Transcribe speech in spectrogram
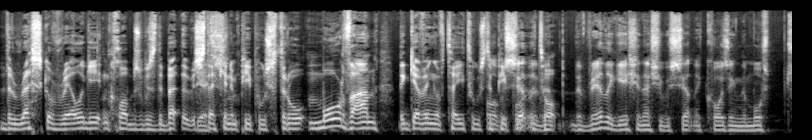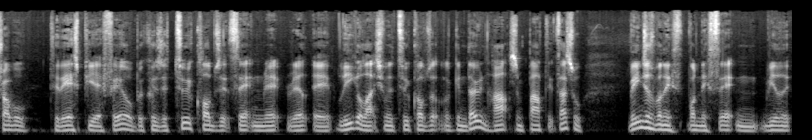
the risk of relegating clubs was the bit that was yes. sticking in people's throat more than the giving of titles to well, people at the top. The, the, relegation issue was certainly causing the most trouble to the SPFL because the two clubs that threatened re- re- uh, legal action were the two clubs that were going down, Hearts and Partick Thistle. Rangers when they when they threatened really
